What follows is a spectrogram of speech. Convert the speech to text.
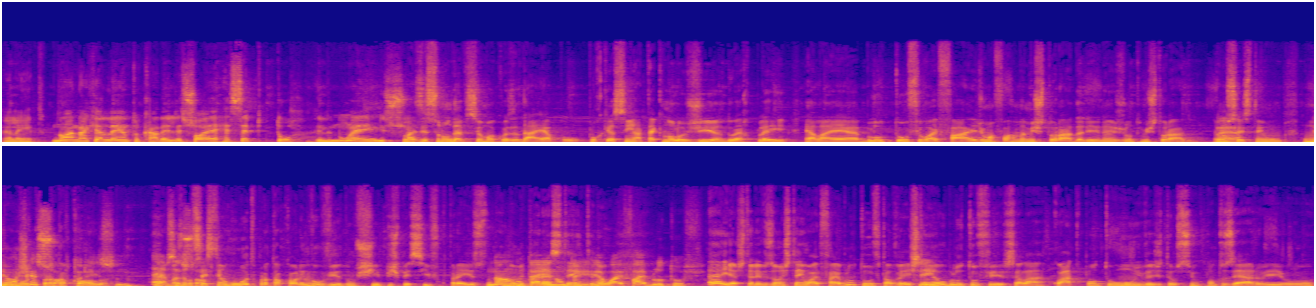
É lento. Não é, não é que é lento, cara. Ele só é receptor. Ele não é emissor. Mas isso não deve ser uma coisa da Apple, porque assim, a tecnologia do AirPlay, ela é Bluetooth e Wi-Fi de uma forma misturada ali, né? Junto e misturado. Eu É. não sei se tem um, um acho outro é software protocolo. isso, né? É, mas eu não sei se tem software. algum outro protocolo envolvido, um chip específico pra isso. Não, não, me tem, parece não ter, tem. É? Wi-Fi e Bluetooth. É, e as televisões têm Wi-Fi e Bluetooth. Talvez Sim. tenha o Bluetooth, sei lá, 4.1 em vez de ter o 5.0 e o,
